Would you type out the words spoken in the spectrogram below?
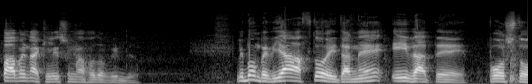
πάμε να κλείσουμε αυτό το βίντεο. Λοιπόν, παιδιά, αυτό ήτανε. Είδατε πώς το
